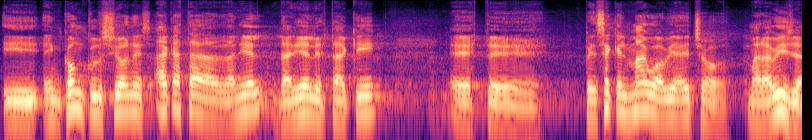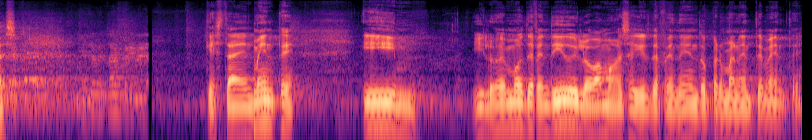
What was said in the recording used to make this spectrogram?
Y en conclusiones, acá está Daniel, Daniel está aquí. Este, pensé que el mago había hecho maravillas. Que está en mente y, y lo hemos defendido y lo vamos a seguir defendiendo permanentemente.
